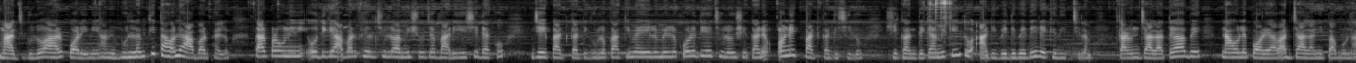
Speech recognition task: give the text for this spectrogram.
মাছগুলো আর পড়েনি। আমি বললাম কি, তাহলে আবার ফেলো। তারপর উনি ওদিকে আবার ফেলছিল। আমি সোজা বাড়ি এসে দেখো যেই পাটকাঠিগুলো কাকিমা এলোমেলো করে দিয়েছিল, সেখানে অনেক পাটকাঠি ছিল। সেখান থেকে আমি কিন্তু আড়ি বেঁধে বেঁধে রেখে দিচ্ছিলাম। কারণ জ্বালাতে হবে, না হলে পরে আবার জ্বালানি পাবো না।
